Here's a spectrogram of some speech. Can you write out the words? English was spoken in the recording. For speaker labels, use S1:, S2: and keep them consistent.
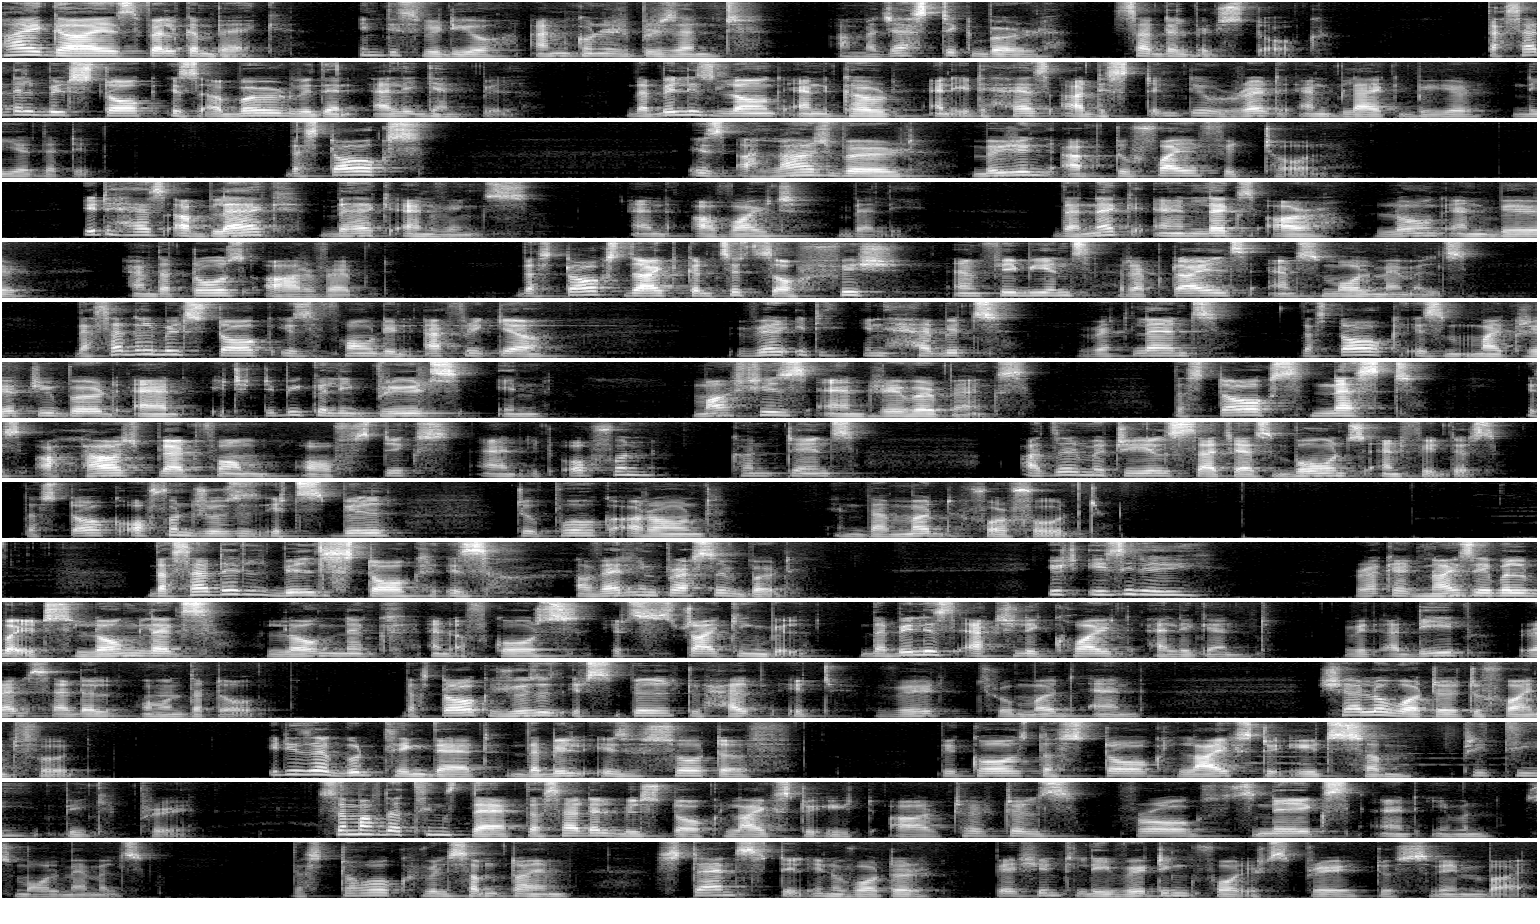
S1: Hi guys, welcome back. In this video, I'm going to represent a majestic bird, saddle-billed stork. The saddle-billed stork is a bird with an elegant bill. The bill is long and curved and it has a distinctive red and black beard near the tip. The stork is a large bird measuring up to 5 feet tall. It has a black back and wings and a white belly. The neck and legs are long and bare, and the toes are webbed. The stork's diet consists of fish, amphibians, reptiles, and small mammals. The saddle-billed stork is found in Africa, where it inhabits wetlands. The stork is a migratory bird and it typically breeds in marshes and river banks. The stork's nest is a large platform of sticks and it often contains other materials such as bones and feathers. The stork often uses its bill to poke around in the mud for food. The saddle-billed stork is a very impressive bird. It easily recognizable by its long legs, long neck and of course its striking bill. The bill is actually quite elegant with a deep red saddle on the top. The stork uses its bill to help it wade through mud and shallow water to find food. It is a good thing that the bill is so tough because the stork likes to eat some pretty big prey. Some of the things that the saddle-bill stork likes to eat are turtles, frogs, snakes, and even small mammals. The stork will sometimes stand still in water, patiently waiting for its prey to swim by.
